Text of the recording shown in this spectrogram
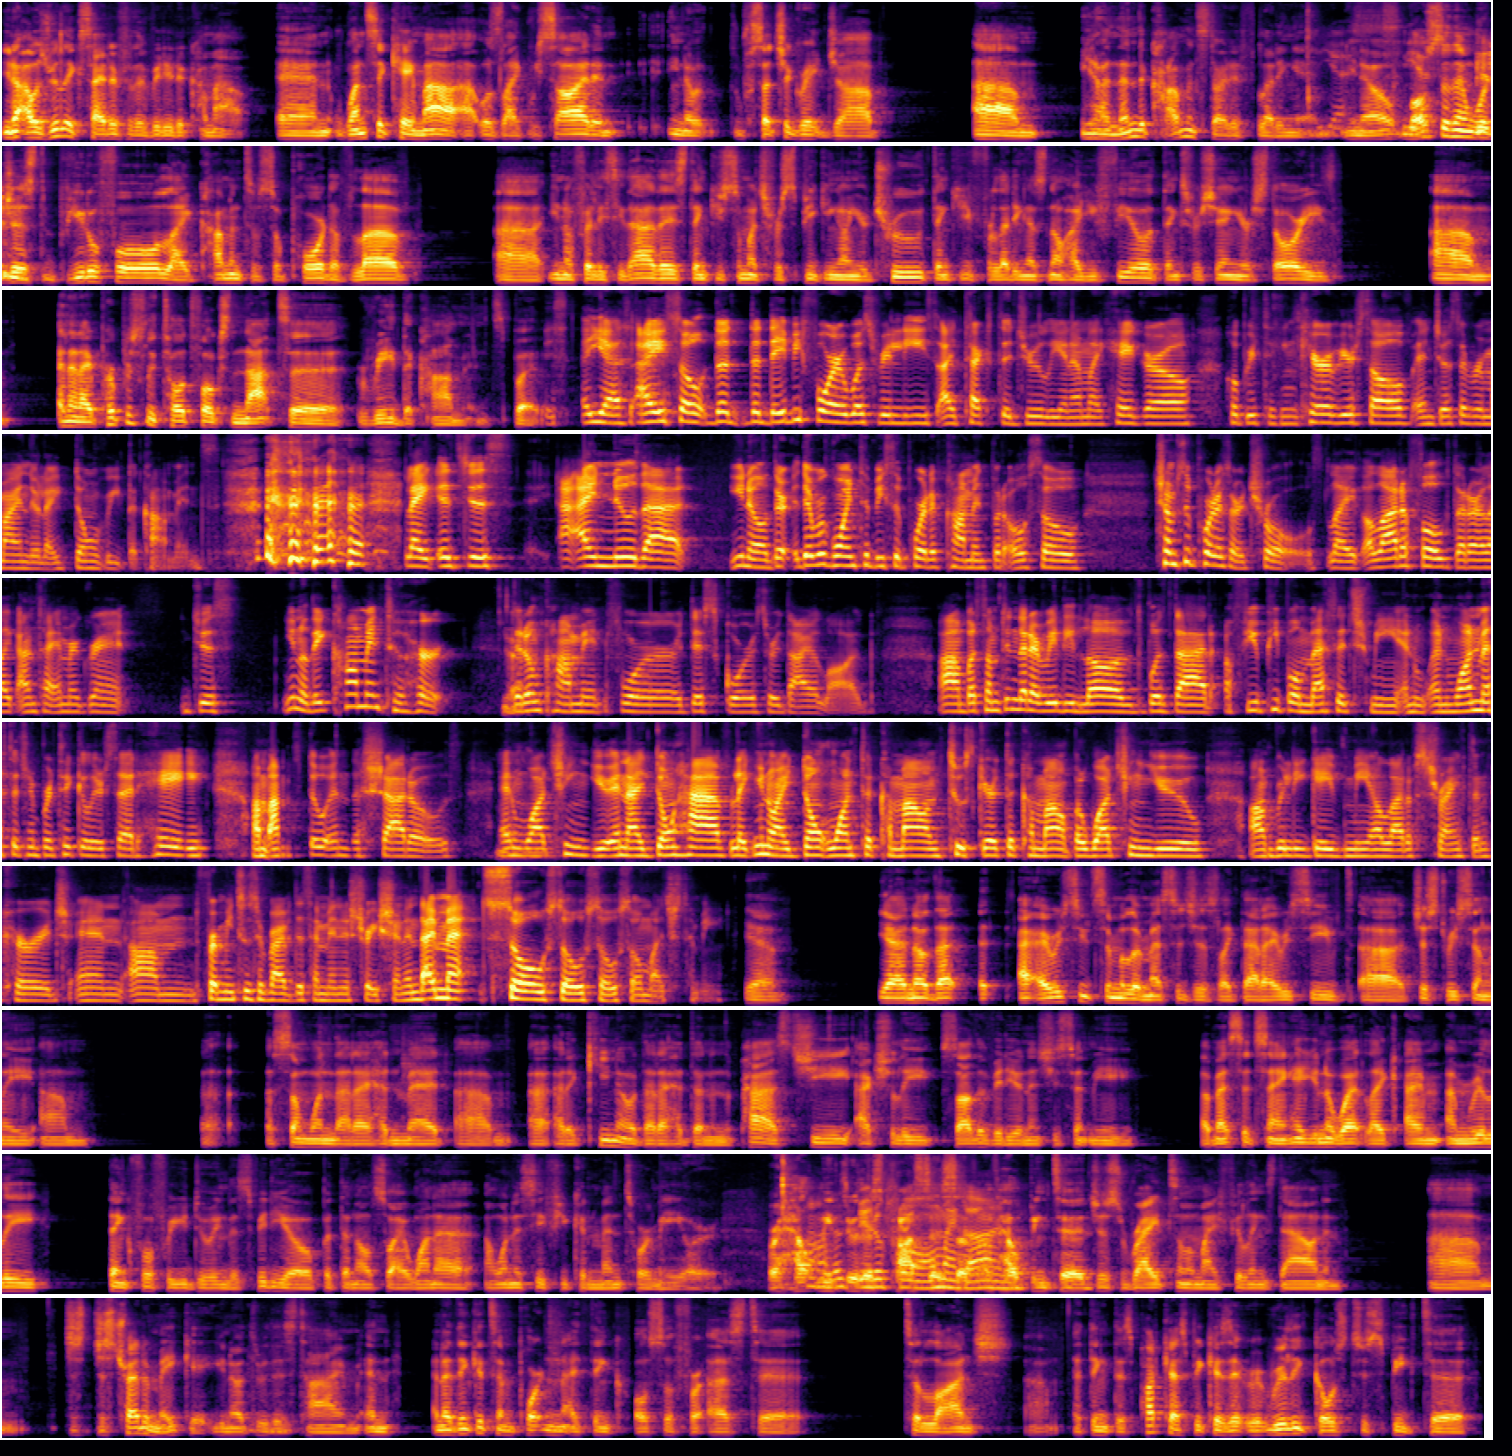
you know, I was really excited for the video to come out. And once it came out, I was like, we saw it, and you know, such a great job. Um, you know, and then the comments started flooding in. you know, most yes. of them were just beautiful, like comments of support, of love. Uh, you know, felicidades. Thank you so much for speaking on your truth. Thank you for letting us know how you feel. Thanks for sharing your stories. Um, and then I purposely told folks not to read the comments, but Yes, I so the the day before it was released, I texted Julie and I'm like, "Hey girl, hope you're taking care of yourself." And just a reminder, like, don't read the comments. like it's just, I knew that you know there there were going to be supportive comments, but also Trump supporters are trolls. Like a lot of folks that are like anti-immigrant, just you know they comment to hurt. Yeah. They don't comment for discourse or dialogue. Um, but something that I really loved was that a few people messaged me, and, and one message in particular said, Hey, um, I'm still in the shadows and watching you. And I don't have, like, you know, I don't want to come out. I'm too scared to come out. But watching you um, really gave me a lot of strength and courage and um, for me to survive this administration. And that meant so, so, so, so much to me. Yeah. Yeah, no, that uh, I, I received similar messages like that. I received uh, just recently um, uh, uh, someone that I had met um, at a keynote that I had done in the past. She actually saw the video and then she sent me a message saying, "Hey, you know what? Like, I'm I'm really thankful for you doing this video, but then also I wanna I wanna see if you can mentor me or or help Oh, me through this beautiful. Oh process my of, of helping to just write some of my feelings down and um, just just try to make it, you know, through this time. And and I think it's important. I think also for us to to launch. Um, I think this podcast because it really goes to speak to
